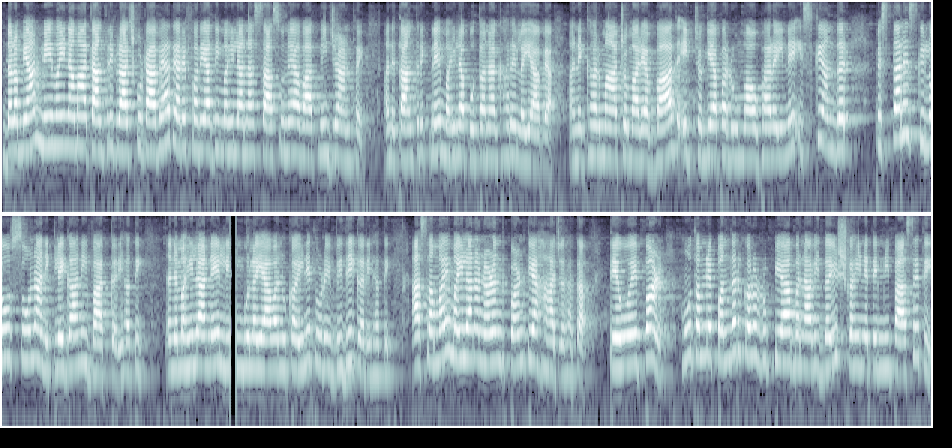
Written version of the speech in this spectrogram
દરમિયાન મે મહિનામાં આ તાંત્રિક રાજકોટ આવ્યા ત્યારે ફરિયાદી મહિલાના સાસુને આ વાતની જાણ થઈ અને તાંત્રિકને મહિલા પોતાના ઘરે લઈ આવ્યા અને ઘરમાં આંટો માર્યા બાદ એક જગ્યા પર રૂમમાં ઊભા રહીને ઇસકે અંદર પિસ્તાલીસ કિલો સોના નીકળેગાની વાત કરી હતી અને મહિલાને લીંબુ લઈ આવવાનું કહીને થોડી વિધિ કરી હતી. આ સમયે મહિલાના નણંદ પણ ત્યાં હાજર હતા. તેઓએ પણ, હું તમને પંદર કરોડ રૂપિયા બનાવી દઈશ કહીને તેમની પાસેથી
